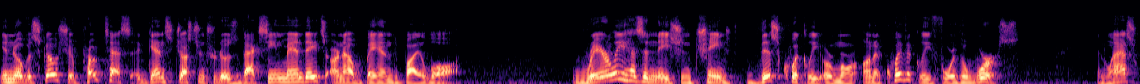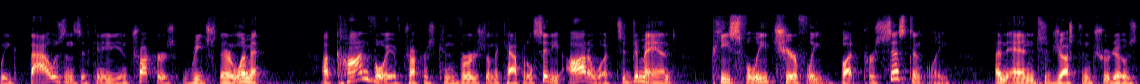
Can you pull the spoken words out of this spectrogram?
In Nova Scotia, protests against Justin Trudeau's vaccine mandates are now banned by law. Rarely has a nation changed this quickly or more unequivocally for the worse. And last week, thousands of Canadian truckers reached their limit. A convoy of truckers converged on the capital city, Ottawa, to demand, peacefully, cheerfully, but persistently, an end to Justin Trudeau's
